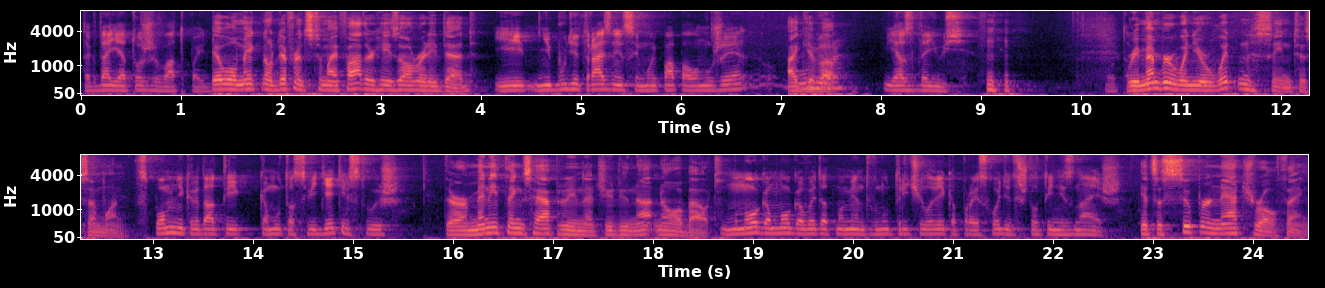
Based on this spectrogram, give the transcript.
тогда я тоже в ад пойду. It will make no difference to my father, he's already dead. И не будет разницы, мой папа, он уже I give умер, up. я сдаюсь. Вот так. Remember when you're witnessing to someone, Вспомни, когда ты кому-то свидетельствуешь, there are many things happening that you do not know about. много-много в этот момент внутри человека происходит, что ты не знаешь. It's a supernatural thing,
